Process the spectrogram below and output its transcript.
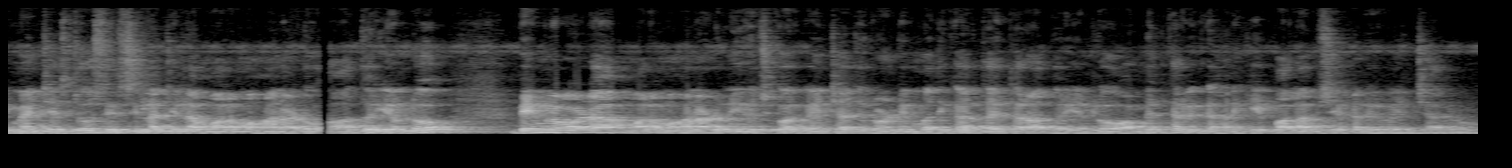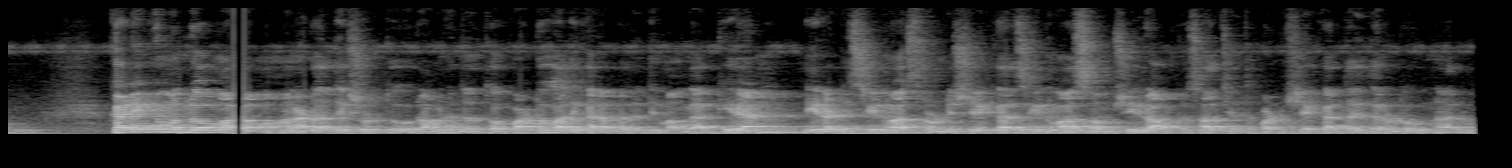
డిమాండ్ చేస్తూ సిరిసిల్ల జిల్లా మాల మహానాడు ఆధ్వర్యంలో వేములవాడ మాల మహానాడు నియోజకవర్గ ఇన్ఛార్జి రొండి మధికర్ తదితర ఆధ్వర్యంలో అంబేద్కర్ విగ్రహానికి పాలాభిషేకం నిర్వహించారు. కార్యక్రమంలో మాల మహానాడు అధ్యక్షుడు రామచంద్రతో పాటు అధికార ప్రతినిధి మంగా కిరణ్ నీరటి శ్రీనివాస్ రెండు శేఖర్ శ్రీనివాస్ వంశీ రామప్రసాద్ చింతపాటు శేఖర్ తదితరులు ఉన్నారు.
